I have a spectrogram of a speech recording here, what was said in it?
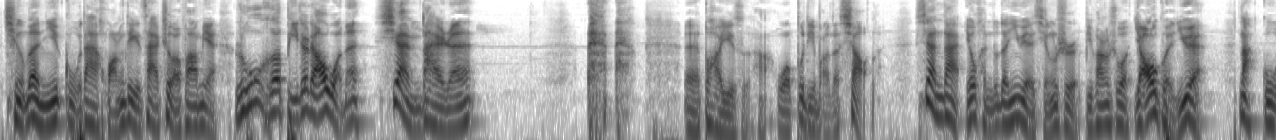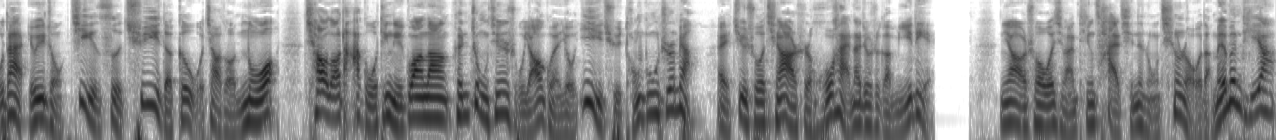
请问你古代皇帝在这方面如何比得了我们现代人？呃，不好意思哈，我不礼貌的笑了。现代有很多的音乐形式，比方说摇滚乐。那古代有一种祭祀曲艺的歌舞，叫做傩，敲锣打鼓、叮里咣啷，跟重金属摇滚有异曲同工之妙。哎，据说秦二世胡亥那就是个迷弟。你要说我喜欢听蔡琴那种轻柔的，没问题呀。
